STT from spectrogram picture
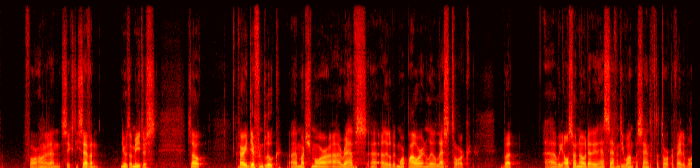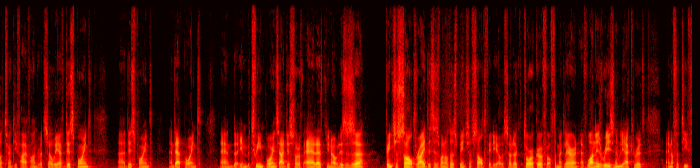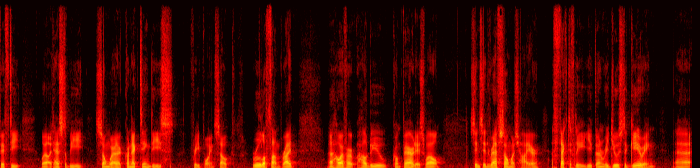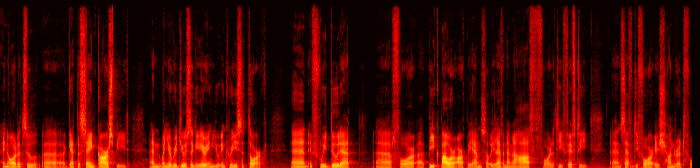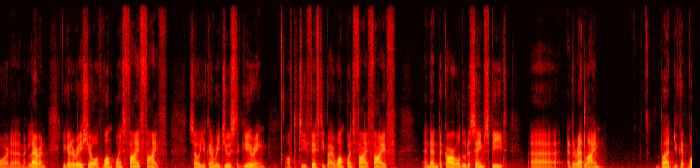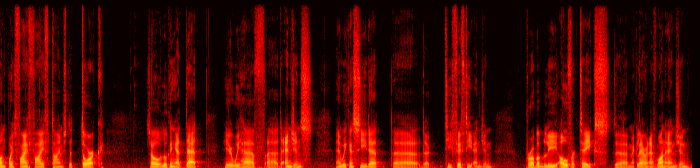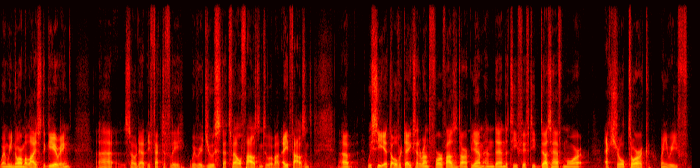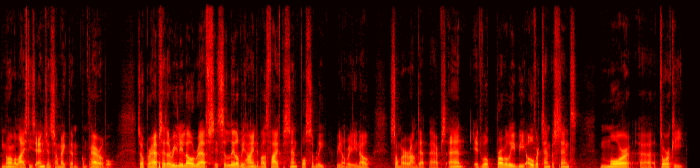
467 newton meters. So very different look, uh, much more uh, revs, uh, a little bit more power and a little less torque. But uh, we also know that it has 71% of the torque available at 2500. So we have this point, uh, this point, and that point. And the in-between points I just sort of added, you know, this is a pinch of salt, right? This is one of those pinch of salt videos. So the torque curve of the McLaren F1 is reasonably accurate, and of the T50, well, it has to be somewhere connecting these three points. So rule of thumb, right? Uh, however, how do you compare this? Well, since it revs so much higher, effectively you can reduce the gearing uh, in order to uh, get the same car speed. And when you reduce the gearing, you increase the torque. And if we do that uh, for uh, peak power RPM, so 11.5 for the T50 and 74-ish 100 for the McLaren, you get a ratio of 1.55. So you can reduce the gearing of the T50 by 1.55 and then the car will do the same speed uh, at the red line, but you get 1.55 times the torque. So looking at that, here we have uh, the engines, and we can see that uh, the T50 engine probably overtakes the McLaren F1 engine when we normalize the gearing uh, so that effectively we reduce that 12,000 to about 8,000. Uh, we see it overtakes at around 4,000 RPM and then the T50 does have more actual torque when we've normalized these engines so make them comparable. So perhaps at a really low revs it's a little behind, about 5% possibly, we don't really know somewhere around that perhaps. And it will probably be over 10% more uh, torquey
